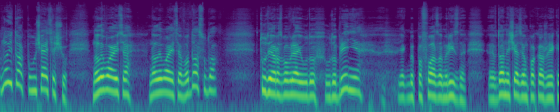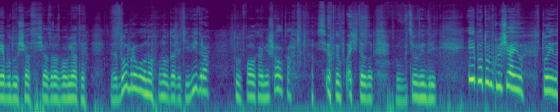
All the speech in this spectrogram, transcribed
Ну і так, виходить, що наливається, наливається вода сюди. Тут я розбавляю удобрення, якби по фазам різне. Е, В даний час я вам покажу, яке я буду зараз розбавляти е, добриво. Воно, воно навіть і відра. Тут палка-мішалка. Все, ви бачите, воно в цьому відрі. І потім включаю той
